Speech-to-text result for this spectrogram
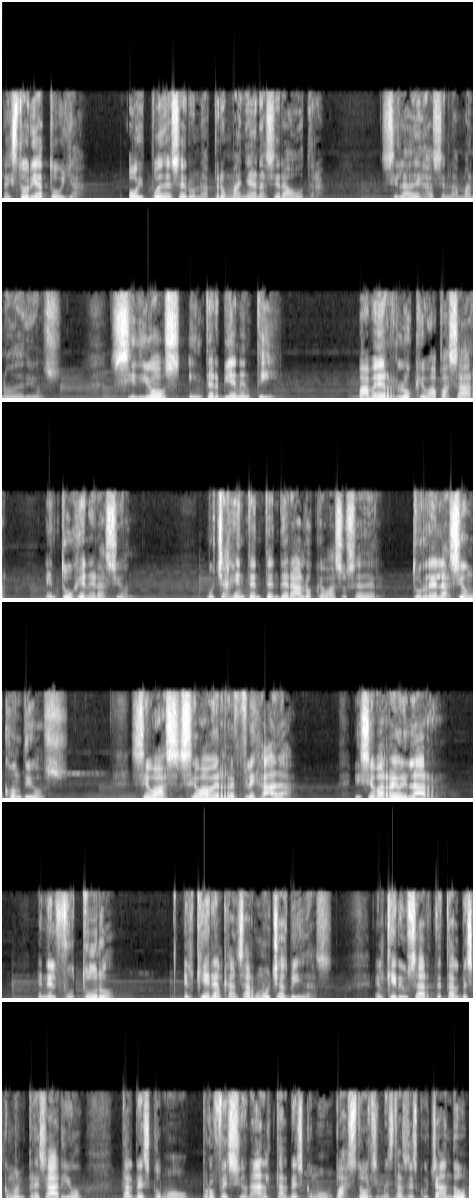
La historia tuya hoy puede ser una, pero mañana será otra, si la dejas en la mano de Dios. Si Dios interviene en ti, va a ver lo que va a pasar en tu generación. Mucha gente entenderá lo que va a suceder. Tu relación con Dios se va, se va a ver reflejada y se va a revelar en el futuro. Él quiere alcanzar muchas vidas. Él quiere usarte tal vez como empresario, tal vez como profesional, tal vez como un pastor si me estás escuchando,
